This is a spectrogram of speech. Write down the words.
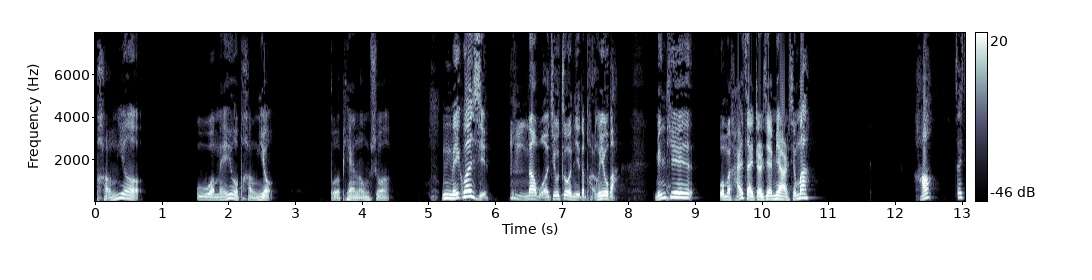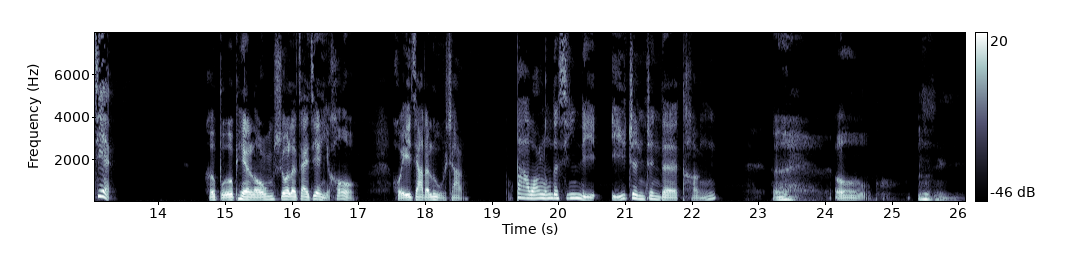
朋友，我没有朋友。薄片龙说：“没关系，那我就做你的朋友吧。明天我们还在这儿见面，行吗？”好，再见。和薄片龙说了再见以后，回家的路上，霸王龙的心里。一阵阵的疼，唉，哦，嗯。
